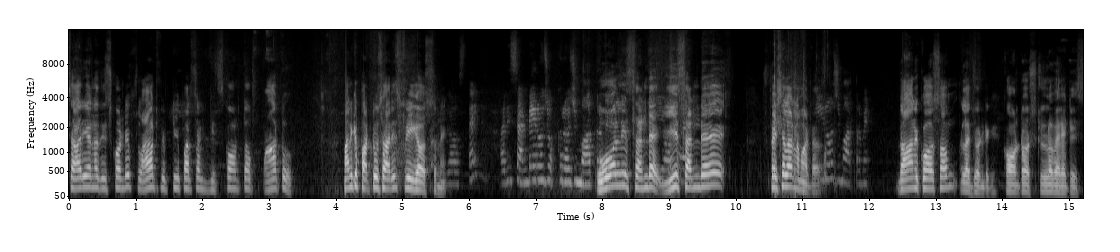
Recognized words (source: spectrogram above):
సారీ అయినా తీసుకోండి ఫ్లాట్ ఫిఫ్టీ పర్సెంట్ డిస్కౌంట్తో పాటు మనకి పట్టు సారీస్ ఫ్రీగా వస్తున్నాయి. ఇలా వస్తాయి. అది సండే రోజు ఒక్క రోజు మాత్రమే. ఓన్లీ సండే ఈ సండే స్పెషల్ అన్నమాట. ఈ రోజు మాత్రమే. దానికోసం ఇలా చూడండి కాంట్రాస్ట్లో వెరైటీస్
